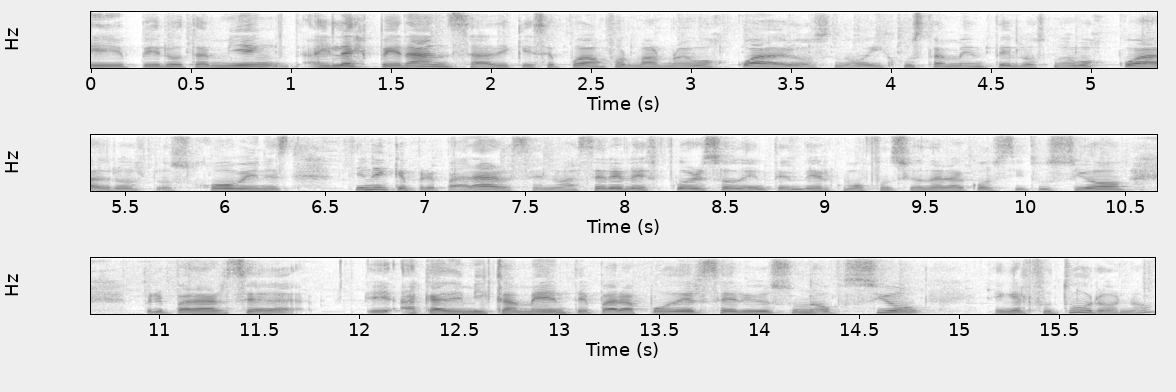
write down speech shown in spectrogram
eh, pero también hay la esperanza de que se puedan formar nuevos cuadros, ¿no? Y justamente los nuevos cuadros, los jóvenes, tienen que prepararse, ¿no? Hacer el esfuerzo de entender cómo funciona la Constitución, prepararse eh, académicamente para poder ser ellos una opción en el futuro, ¿no?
